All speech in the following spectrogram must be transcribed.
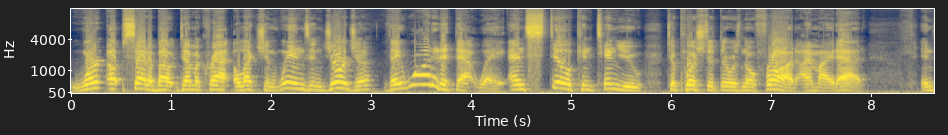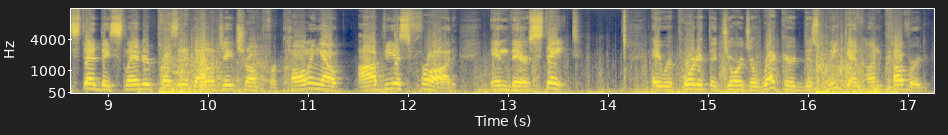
weren't upset about Democrat election wins in Georgia. They wanted it that way and still continue to push that there was no fraud, I might add. Instead, they slandered President Donald J. Trump for calling out obvious fraud in their state. A report at the Georgia Record this weekend uncovered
